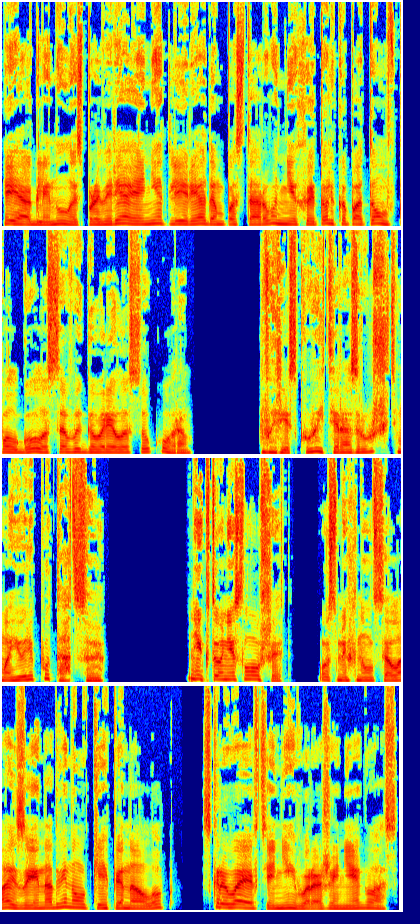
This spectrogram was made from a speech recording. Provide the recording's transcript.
я оглянулась, проверяя, нет ли рядом посторонних, и только потом в полголоса выговорила с укором. «Вы рискуете разрушить мою репутацию». «Никто не слушает», — усмехнулся Лайза и надвинул кепи на лоб, скрывая в тени выражение глаз.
